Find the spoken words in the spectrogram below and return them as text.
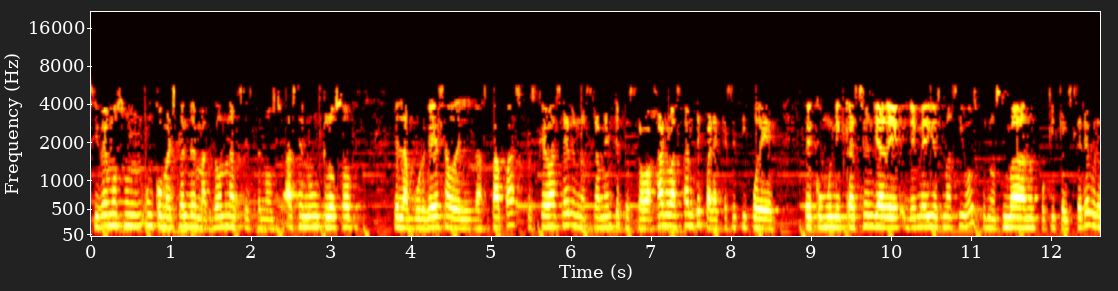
si vemos un, comercial de McDonald's y hasta nos hacen un close-up de la hamburguesa o de las papas, pues ¿qué va a hacer en nuestra mente? Pues trabajar bastante para que ese tipo de, comunicación ya de, medios masivos pues nos invadan un poquito el cerebro.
